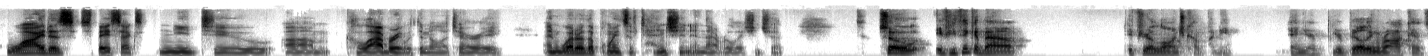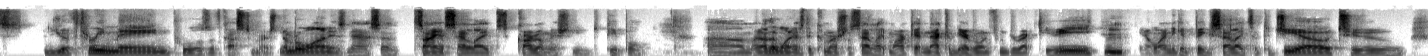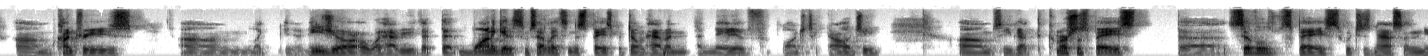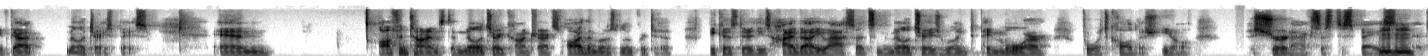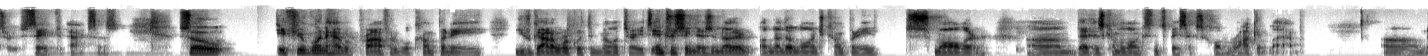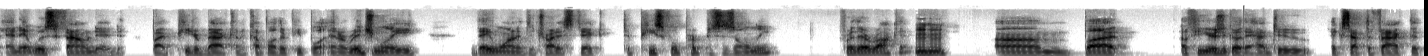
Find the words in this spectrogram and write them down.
why does SpaceX need to um, collaborate with the military? And what are the points of tension in that relationship? So if you think about if you're a launch company and you're you're building rockets, you have three main pools of customers. Number one is NASA, science satellites, cargo missions, people. Um, another one is the commercial satellite market, and that could be everyone from DirecTV, mm. you know, wanting to get big satellites up to geo, to um, countries um, like Indonesia or, or, what have you that that want to get some satellites into space but don't have an, a native launch technology. Um, so you've got the commercial space, the civil space, which is NASA, and you've got military space. And oftentimes the military contracts are the most lucrative because they're these high value assets and the military is willing to pay more for what's called a you know assured access to space mm-hmm. and, sort of safe access so if you're going to have a profitable company, you've got to work with the military. It's interesting. There's another another launch company, smaller, um, that has come along since SpaceX called Rocket Lab, um, and it was founded by Peter Beck and a couple other people. And originally, they wanted to try to stick to peaceful purposes only for their rocket. Mm-hmm. Um, but a few years ago, they had to accept the fact that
